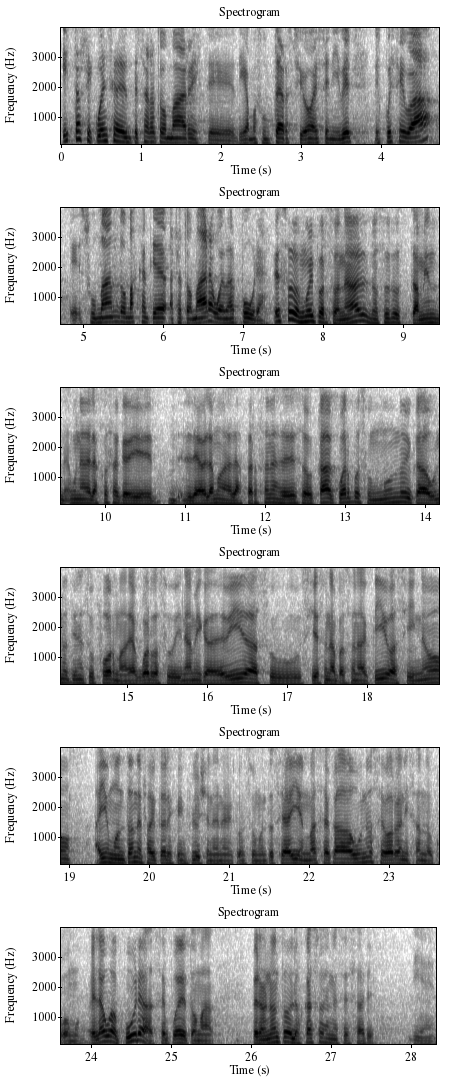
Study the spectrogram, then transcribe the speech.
Esta secuencia de empezar a tomar, este, digamos, un tercio a ese nivel, después se va eh, sumando más cantidad hasta tomar agua de mar pura. Eso es muy personal. Nosotros también, una de las cosas que le hablamos a las personas es eso. Cada cuerpo es un mundo y cada uno tiene su forma, de acuerdo a su dinámica de vida, su, si es una persona activa, si no. Hay un montón de factores que influyen en el consumo. Entonces ahí, en base a cada uno, se va organizando cómo. El agua pura se puede tomar, pero no en todos los casos es necesario. Bien.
